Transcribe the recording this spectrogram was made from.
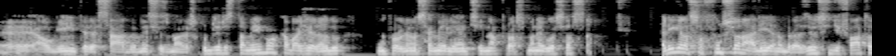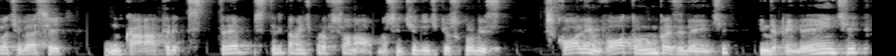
é, alguém interessado nesses maiores clubes, eles também vão acabar gerando um problema semelhante na próxima negociação. A liga ela só funcionaria no Brasil se de fato ela tivesse um caráter estritamente profissional, no sentido de que os clubes escolhem, votam num presidente independente,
